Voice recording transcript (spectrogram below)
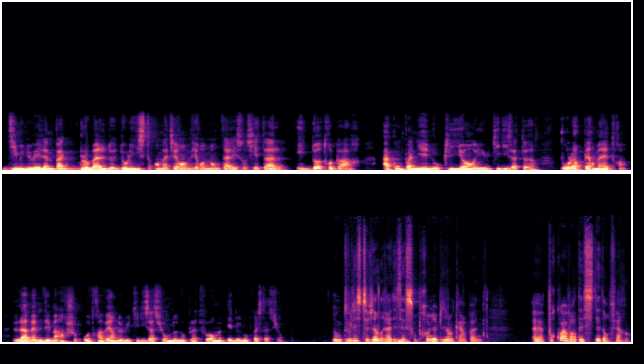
diminuer l'impact global de Dolist en matière environnementale et sociétale, et d'autre part, accompagner nos clients et utilisateurs pour leur permettre la même démarche au travers de l'utilisation de nos plateformes et de nos prestations. Donc Doolist vient de réaliser son premier bilan carbone. Euh, pourquoi avoir décidé d'en faire un?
